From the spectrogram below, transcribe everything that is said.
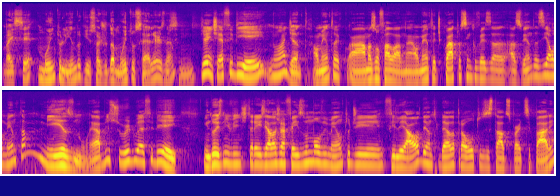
Vai ser muito lindo, que isso ajuda muito os sellers, né? Sim. Gente, FBA não adianta. Aumenta, a Amazon fala, né? Aumenta de 4 a 5 vezes a, as vendas e aumenta mesmo. É absurdo o FBA. Em 2023 ela já fez um movimento de filial dentro dela para outros estados participarem,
